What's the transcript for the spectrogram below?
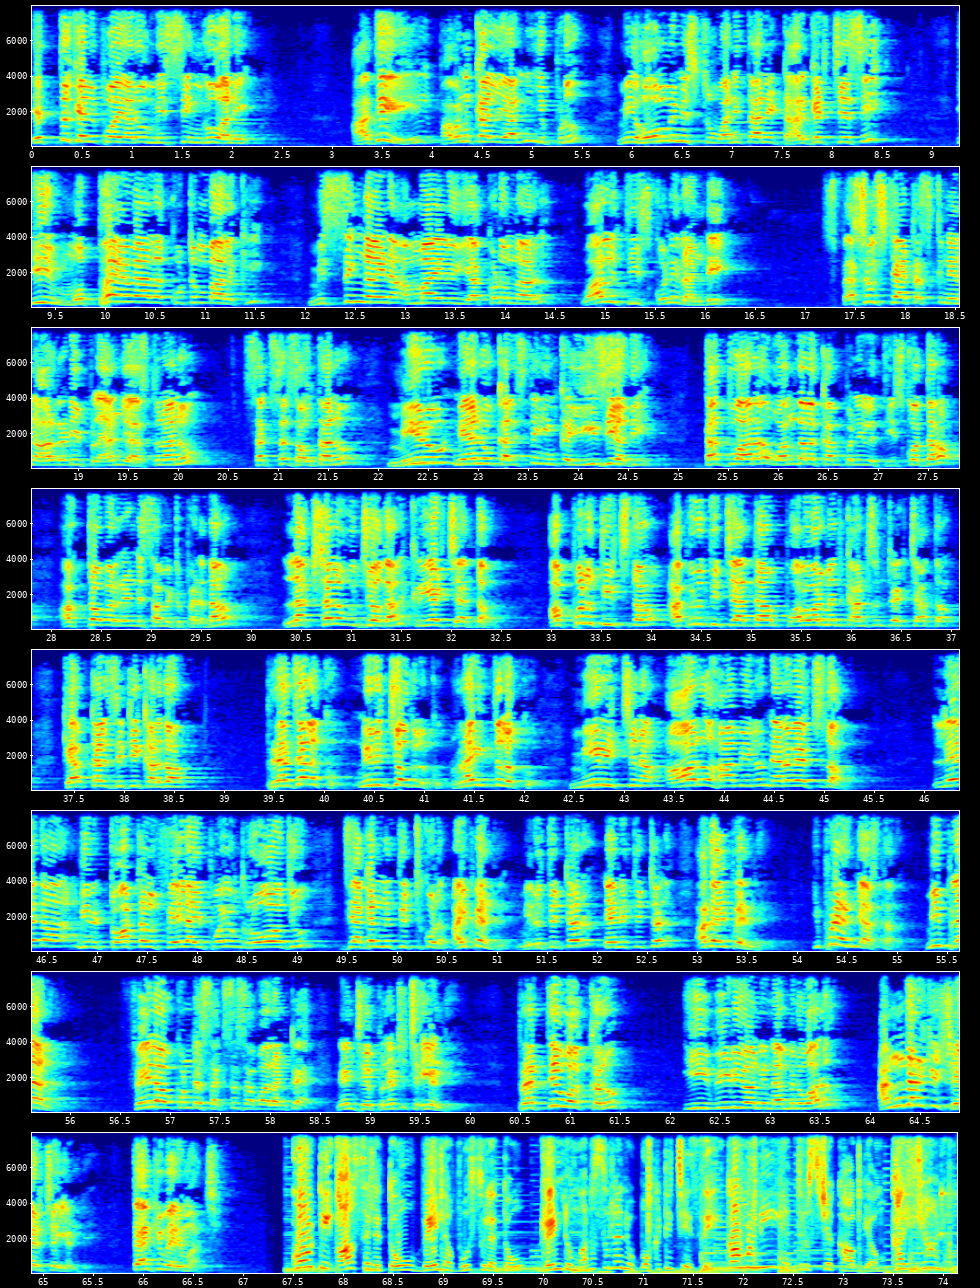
ఎత్తుకెళ్ళిపోయారు మిస్సింగ్ అని. అది పవన్ కళ్యాణ్ ఇప్పుడు మీ హోమ్ మినిస్టర్ వనితాని టార్గెట్ చేసి ఈ ముప్పై వేల కుటుంబాలకి మిస్సింగ్ అయిన అమ్మాయిలు ఎక్కడున్నారు వాళ్ళని తీసుకొని రండి. స్పెషల్ స్టేటస్కి నేను ఆల్రెడీ ప్లాన్ చేస్తున్నాను. సక్సెస్ అవుతాను. మీరు నేను కలిస్తే ఇంకా ఈజీ అది. తద్వారా వందల కంపెనీలు తీసుకొద్దాం. అక్టోబర్ రెండు సమిట్ పెడదాం. లక్షల ఉద్యోగాలు క్రియేట్ చేద్దాం. అప్పులు తీర్చుదాం అభివృద్ధి చేద్దాం పోలవరం మీద కాన్సన్ట్రేట్ చేద్దాం క్యాపిటల్ సిటీ కడదాం. ప్రజలకు నిరుద్యోగులకు రైతులకు మీరిచ్చిన ఆరు హామీలు నెరవేర్చుదాం. లేదా మీరు టోటల్ ఫెయిల్ అయిపోయి రోజు జగన్ని తిట్టుకోవడం. అయిపోయింది. మీరు తిట్టారు నేను తిట్టాను అది అయిపోయింది. ఇప్పుడు ఏం చేస్తారు? మీ ప్లాన్ ఫెయిల్ అవ్వకుండా సక్సెస్ అవ్వాలంటే నేను చెప్పినట్టు చేయండి. ప్రతి ఒక్కరూ ఈ వీడియోని నమ్మిన వారు అందరికీ షేర్ చేయండి. థ్యాంక్ యూ వెరీ మచ్ కోటి ఆశలతో వేల ఊసులతో రెండు మనసులను ఒకటి చేసే కమనీయ దృశ్య కావ్యం కళ్యాణం.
